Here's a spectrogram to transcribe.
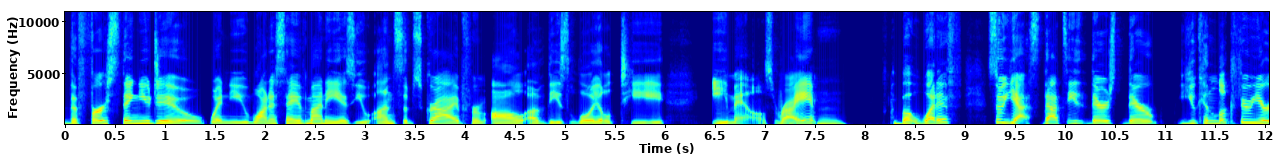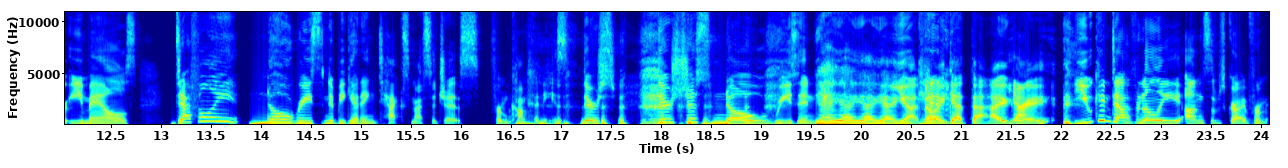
the first thing you do when you want to save money is you unsubscribe from all of these loyalty emails, right? Mhm. But what if so yes, that's easy. There's there you can look through your emails. Definitely no reason to be getting text messages from companies. There's there's just no reason. Yeah, yeah, yeah, yeah, You yeah. No, I get that. I Yeah. agree. you can definitely unsubscribe from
